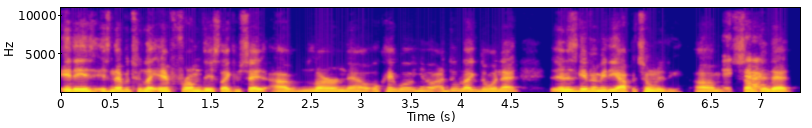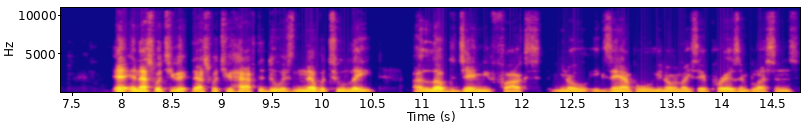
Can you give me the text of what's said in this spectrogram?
it is. It's never too late. And from this, like you said, I've learned now. Okay, well, you know, I do like doing that, and it's giving me the opportunity. Um, exactly. something that, and, and that's what you that's what you have to do. Is never too late. I love the Jamie Foxx, you know, example. You know, and like I say, prayers and blessings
